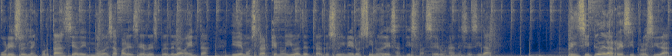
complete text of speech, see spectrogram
Por eso es la importancia de no desaparecer después de la venta y demostrar que no ibas detrás de su dinero sino de satisfacer una necesidad. Principio de la reciprocidad.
